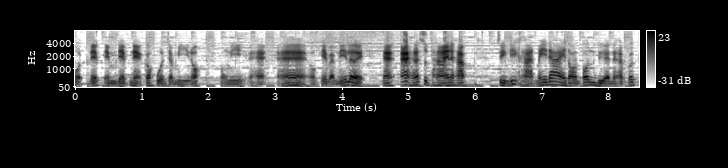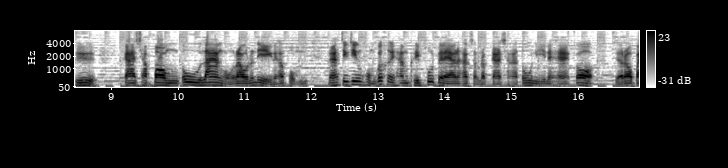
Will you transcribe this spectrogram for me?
กดเดฟเอ็มเดฟเนี่ยก็ควรจะมีเนาะตรงนี้นะฮะอ่าโอเคแบบนี้เลยนะอะและสุดท้ายนะครับสิ่งที่ขาดไม่ได้ตอนต้นเดือนนะครับก็คือกาชาปองตู้ล่างของเรานั่นเองนะครับผมนะจริงๆ ผมก็เคยทำคลิปพูดไปแล้วนะครับสำหรับการชาตู้นี้นะฮะก็เดี๋ยวเราไป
